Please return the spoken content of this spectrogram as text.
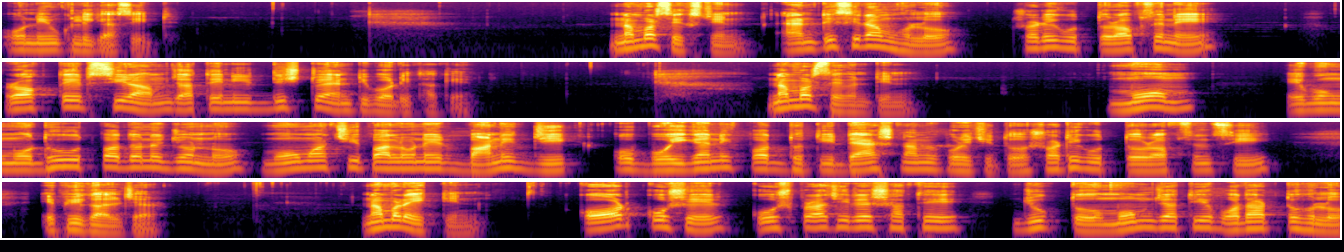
ও nucleic acid. Number sixteen, antiserum হলো সঠিক উত্তর অপশন রক্তের সিরাম যাতে নির্দিষ্ট অ্যান্টিবডি থাকে। নাম্বার সেভেন্টিন, মোম এবং মধু উৎপাদনের জন্য মৌমাছি পালনের বাণিজ্যিক ও বৈজ্ঞানিক পদ্ধতি ড্যাশ নামে পরিচিত সঠিক উত্তর option C, apiculture. Number eighteen, কর কোষের কোষ প্রাচীরের সাথে যুক্ত মোম জাতীয় পদার্থ হলো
